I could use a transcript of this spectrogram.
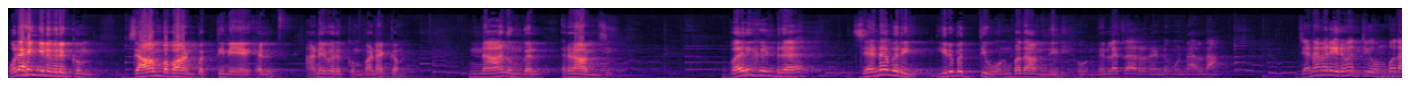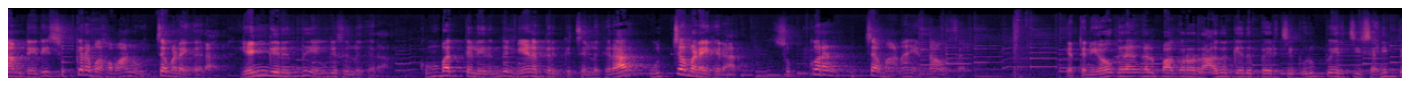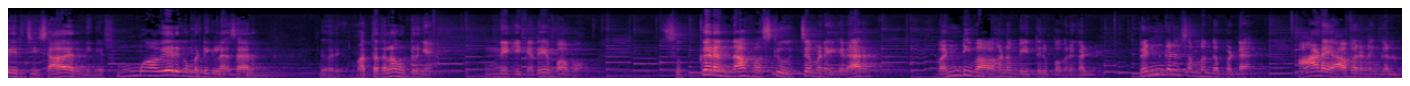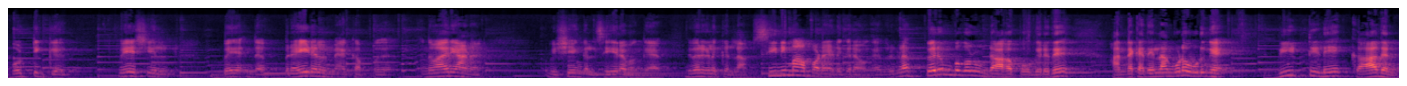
உலகெங்கிலும் இருக்கும் ஜாம்பவான் பக்தி நேயர்கள் அனைவருக்கும் வணக்கம். நான் உங்கள் ராம்ஜி. வருகின்ற ஜனவரி இருபத்தி ஒன்பதாம் தேதி ஒன்றும் இல்லை சார் ரெண்டு மூணு நாள் தான். ஜனவரி இருபத்தி ஒன்பதாம் தேதி சுக்கிர பகவான் உச்சமடைகிறார். எங்கிருந்து எங்கு செல்லுகிறார்? கும்பத்தில் இருந்து மீனத்திற்கு செல்லுகிறார் உச்சமடைகிறார். சுக்கிரன் உச்சமானா என்ன சார்? எத்தனையோ கிரகங்கள் பார்க்குறோம். ராகு கேது பயிற்சி குரு பயிற்சி சனி பயிற்சி. சார் நீங்கள் சும்மாவே இருக்க மாட்டீங்களா சார்? இவர் மற்றதெல்லாம் விட்டுருங்க. இன்னைக்கு கதையை பார்ப்போம். சுக்கரன் தான் ஃபஸ்ட்டு உச்சமடைகிறார். வண்டி வாகனம் வைத்திருப்பவர்கள் பெண்கள் சம்பந்தப்பட்ட ஆடை ஆபரணங்கள் பொட்டிக்கு ஃபேஷியல் இந்த பிரைடல் மேக்கப்பு இந்த மாதிரியான விஷயங்கள் செய்கிறவங்க இவர்களுக்கெல்லாம் சினிமா படம் எடுக்கிறவங்க இவர்களை பெரும்புகழ் உண்டாக போகிறது. அந்த கதையெல்லாம் கூட விடுங்க. வீட்டிலே காதல்.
